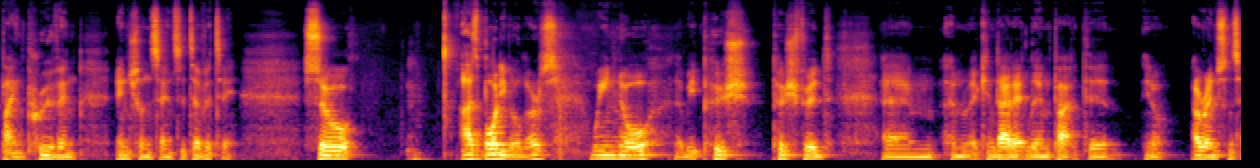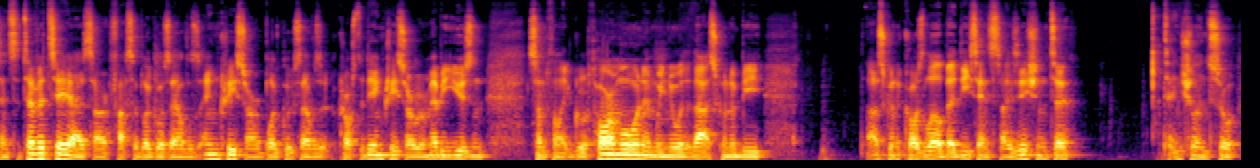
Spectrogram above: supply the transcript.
by improving insulin sensitivity. So, as bodybuilders, we know that we push push food, um, and it can directly impact the you know our insulin sensitivity as our fasted blood glucose levels increase, our blood glucose levels across the day increase, or we're maybe using something like growth hormone, and we know that that's going to be that's going to cause a little bit of desensitization to to insulin. So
